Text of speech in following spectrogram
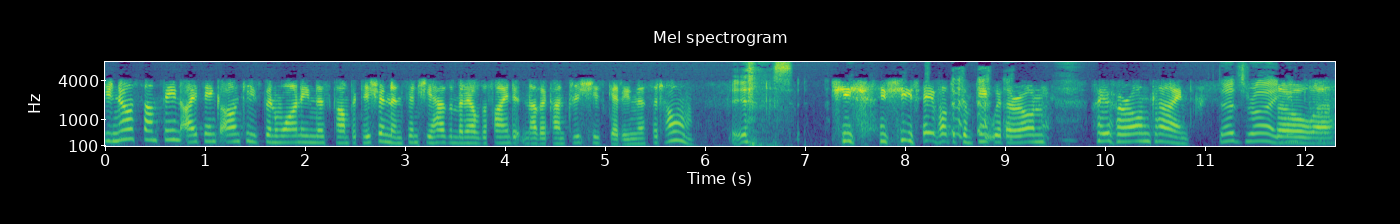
you know something? I think Anky's been wanting this competition, and since she hasn't been able to find it in other countries, she's getting this at home. yes, She's she's able to compete with her own her own kind. that's right. So uh,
